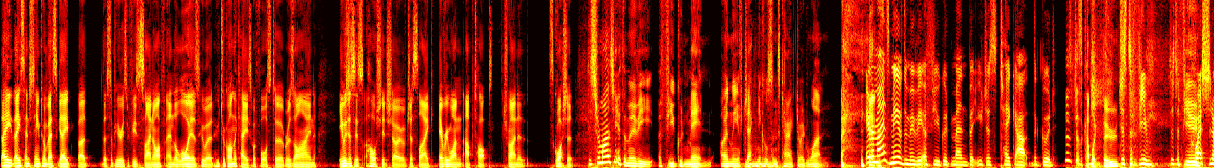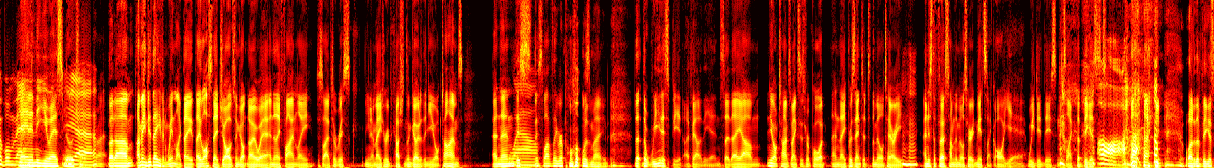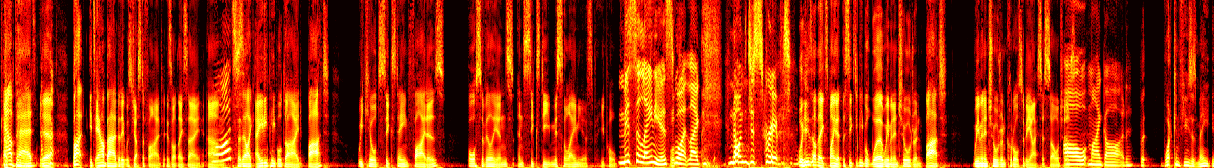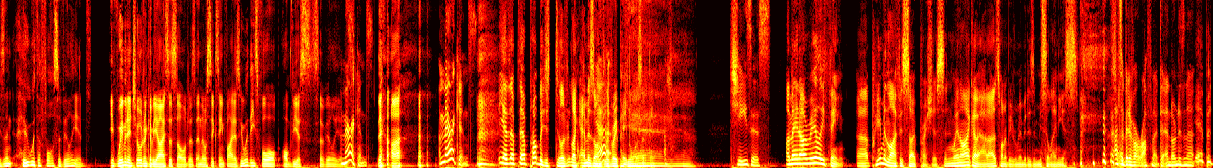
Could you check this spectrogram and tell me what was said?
they they sent a team to investigate, but the superiors refused to sign off, and the lawyers who were who took on the case were forced to resign. It was just this whole shit show of just like everyone up top trying to squash it. This reminds me of the movie A Few Good Men, only if Mm. Jack Nicholson's character had won. It reminds me of the movie A Few Good Men, but you just take out the good. There's just a couple of dudes. Just a few Just a few questionable men. men in the US military. Yeah. Right. But um, I mean, did they even win? Like they they lost their jobs and got nowhere, and then they finally decided to risk you know major repercussions and go to the New York Times, and then Wow. this this lovely report was made. The, the weirdest bit I found at the end. So they um New York Times makes this report and they present it to the military, Mm-hmm. and it's the first time the military admits like, oh yeah, we did this, and it's like the biggest, one of the biggest. Our bad. Yeah. But it's our bad, but it was justified, is what they say. Um, What? So they're like 80 people died, but we killed 16 fighters, four civilians, and 60 miscellaneous people. Miscellaneous, what, like nondescript? Well, here's how they explain it the 60 people were women and children, but women and children could also be ISIS soldiers. Oh my God. But what confuses me is then who were the four civilians? If women and children can be ISIS soldiers and there were 16 fighters, who were these four obvious civilians? Americans. Americans. Yeah, they're, they're probably just delivery, like Amazon Yeah. delivery people or something. Jesus. I mean, I really think uh, human life is so precious, and when I go out, I just want to be remembered as a miscellaneous. That's a bit of a rough note to end on, isn't it? yeah, but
